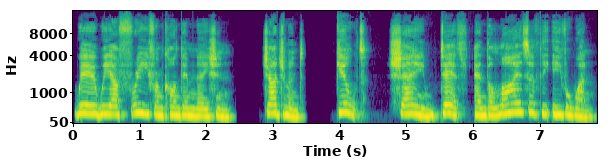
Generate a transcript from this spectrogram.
Where we are free from condemnation, judgment, guilt, shame, death, and the lies of the evil one.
